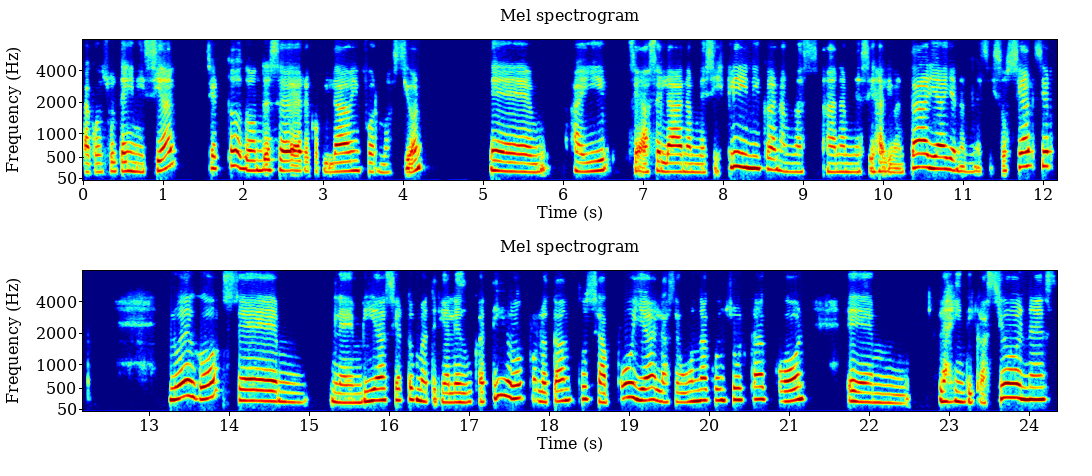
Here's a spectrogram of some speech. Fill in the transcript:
La consulta inicial, ¿cierto?, donde se recopilaba información eh, ahí se hace la anamnesis clínica, anamnesis, alimentaria y anamnesis social, ¿cierto? Luego se mm, le envía cierto material educativo, por lo tanto se apoya la segunda consulta con em, las indicaciones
